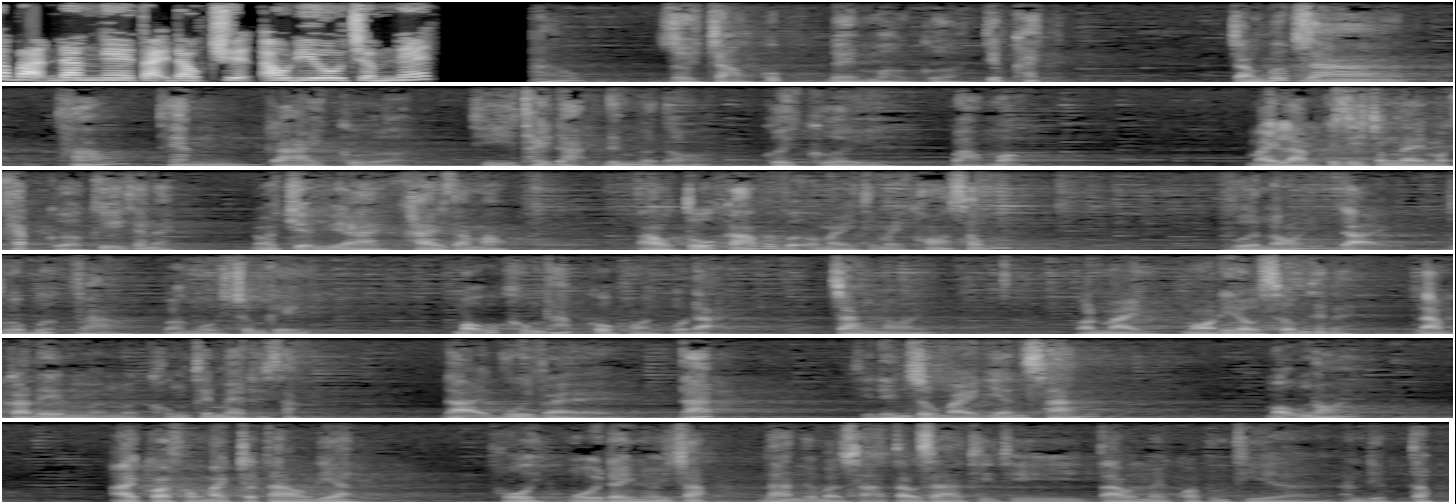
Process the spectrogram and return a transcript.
Các bạn đang nghe tại đọc chuyện audio.net rồi chào Cúc để mở cửa tiếp khách. Chàng bước ra, tháo then cài cửa thì thấy đại đứng ở đó, cười cười, bảo mẫu. Mày làm cái gì trong này mà khép cửa kỹ thế này? Nói chuyện với ai? Khai ra mau. Tao tố cáo với vợ mày thì mày khó sống. Vừa nói, Đại vừa bước vào và ngồi xuống ghế. Mẫu không đáp câu hỏi của Đại. Chàng nói, Còn mày mò đi đâu sớm thế này? Làm ca đêm mà, mà không thấy mệt hay sao? Đại vui vẻ đáp chỉ đến rủ mày đi ăn sáng. Mẫu nói Ai coi phòng mạch cho tao đi ăn? Thôi ngồi đây nói dắp Lát nữa bà xã tao ra thì thì tao với mày qua bên kia ăn điểm tâm.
